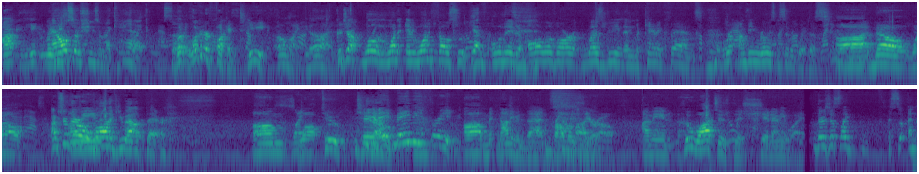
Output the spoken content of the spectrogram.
uh, he, when And he's- also, she's a mechanic. So look, look at her fucking teeth. Oh my god. Good job. Well, in one in one fell swoop, Yeah. you've eliminated all of our lesbian and mechanic fans. We're, I'm being really specific with this. Uh, no. Well, I'm sure I there are mean- a lot of you out there. um, Like well, two. two. Yeah, maybe three. Um, not even that. Probably zero. I mean, who watches this shit anyway? There's just like an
